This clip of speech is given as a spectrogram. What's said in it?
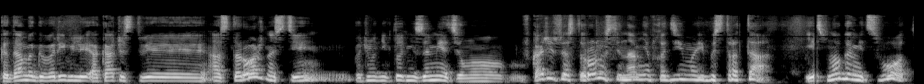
когда мы говорили о качестве осторожности, почему-то никто не заметил, но в качестве осторожности нам необходима и быстрота. Есть много мецвод,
